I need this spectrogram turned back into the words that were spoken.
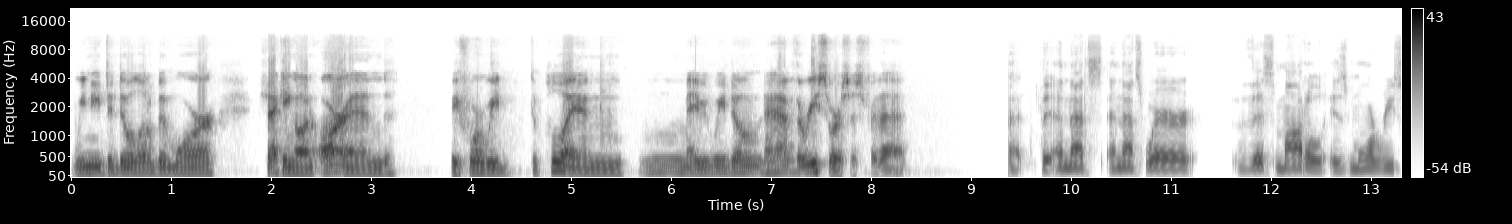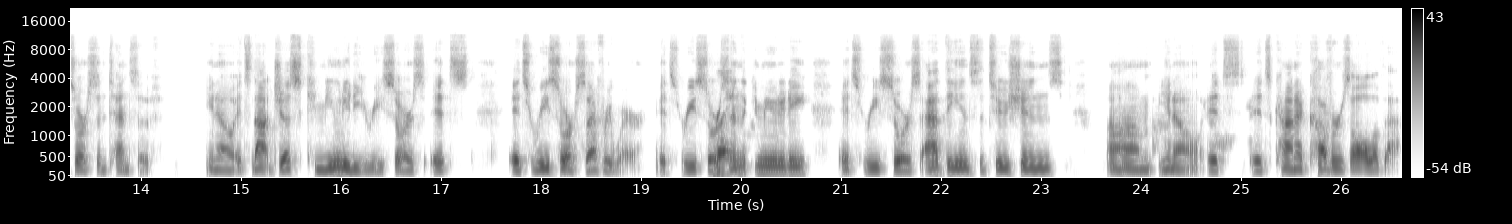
we need to do a little bit more checking on our end before we deploy, and maybe we don't have the resources for that. Uh, and that's and that's where this model is more resource intensive. You know, it's not just community resource; it's it's resource everywhere. It's resource right. in the community. It's resource at the institutions um, you know, it's it's kind of covers all of that.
